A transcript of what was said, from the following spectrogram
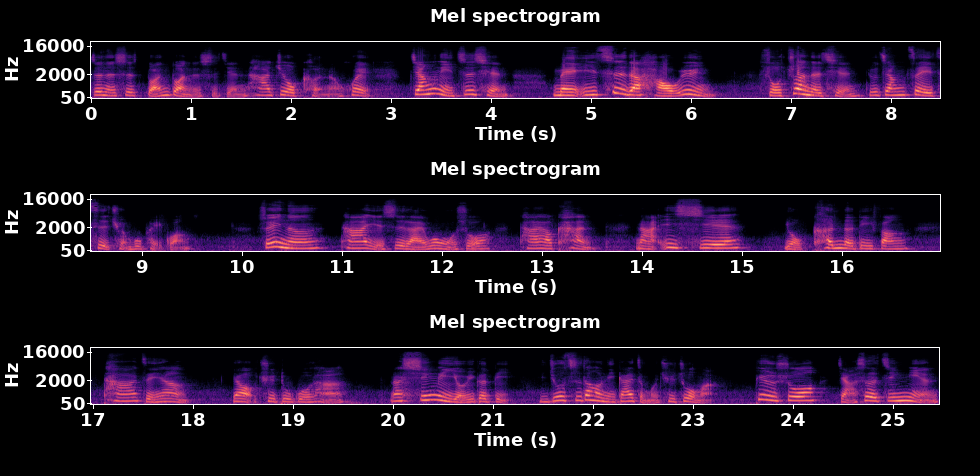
真的是短短的时间，它就可能会将你之前每一次的好运所赚的钱，就将这一次全部赔光。所以呢，他也是来问我说，他要看哪一些有坑的地方，他怎样要去度过它，那心里有一个底。你就知道你该怎么去做嘛。譬如说，假设今年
